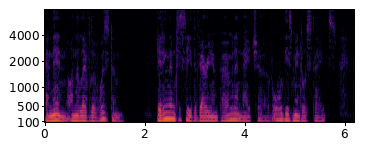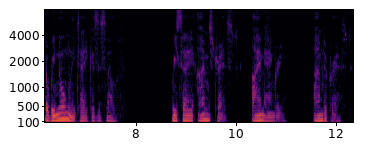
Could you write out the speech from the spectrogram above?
And then, on the level of wisdom, getting them to see the very impermanent nature of all these mental states that we normally take as a self. We say, I'm stressed, I'm angry, I'm depressed.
